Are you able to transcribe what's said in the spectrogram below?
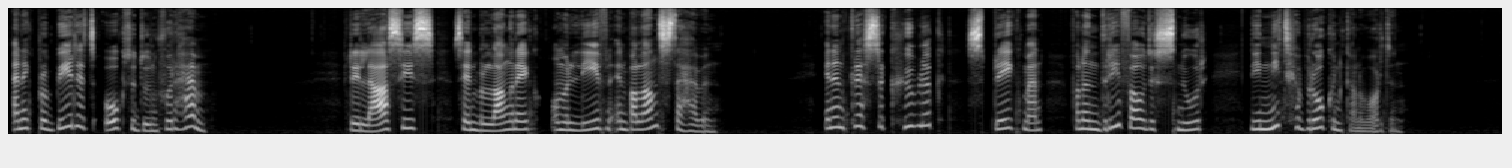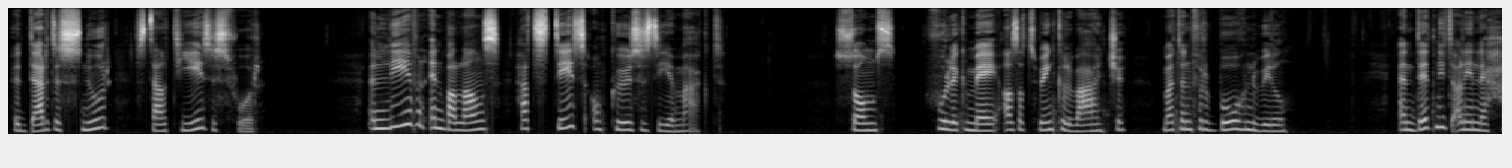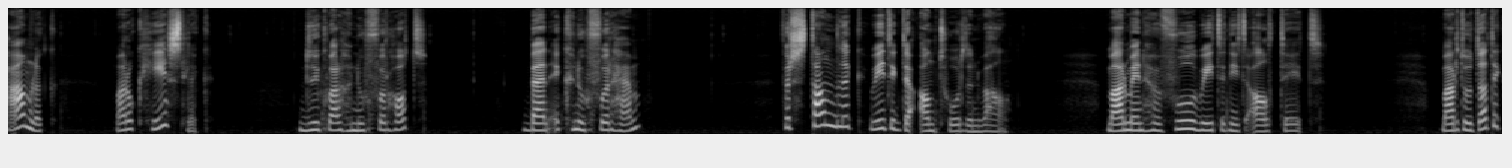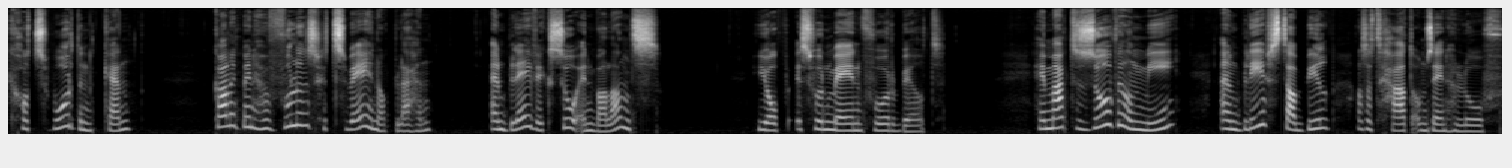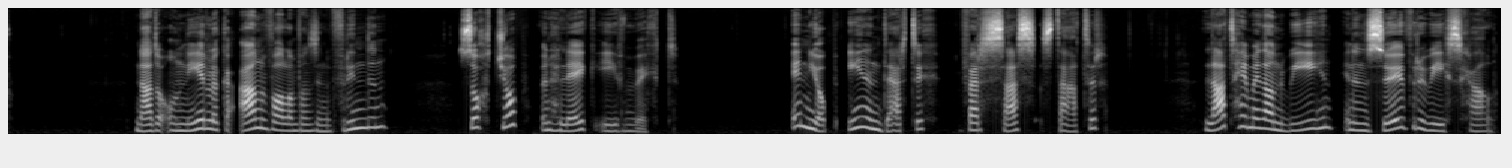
en ik probeer dit ook te doen voor hem. Relaties zijn belangrijk om een leven in balans te hebben. In een christelijk huwelijk spreekt men van een drievoudig snoer die niet gebroken kan worden. Het derde snoer stelt Jezus voor. Een leven in balans gaat steeds om keuzes die je maakt. Soms voel ik mij als dat winkelwagentje met een verbogen wiel. En dit niet alleen lichamelijk, maar ook geestelijk. Doe ik wel genoeg voor God? Ben ik genoeg voor Hem? Verstandelijk weet ik de antwoorden wel, maar mijn gevoel weet het niet altijd. Maar doordat ik Gods woorden ken, kan ik mijn gevoelens het zwijgen opleggen en blijf ik zo in balans. Job is voor mij een voorbeeld. Hij maakte zoveel mee en bleef stabiel als het gaat om zijn geloof. Na de oneerlijke aanvallen van zijn vrienden zocht Job een gelijk evenwicht. In Job 31, vers 6 staat er: Laat hij mij dan wegen in een zuivere weegschaal,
